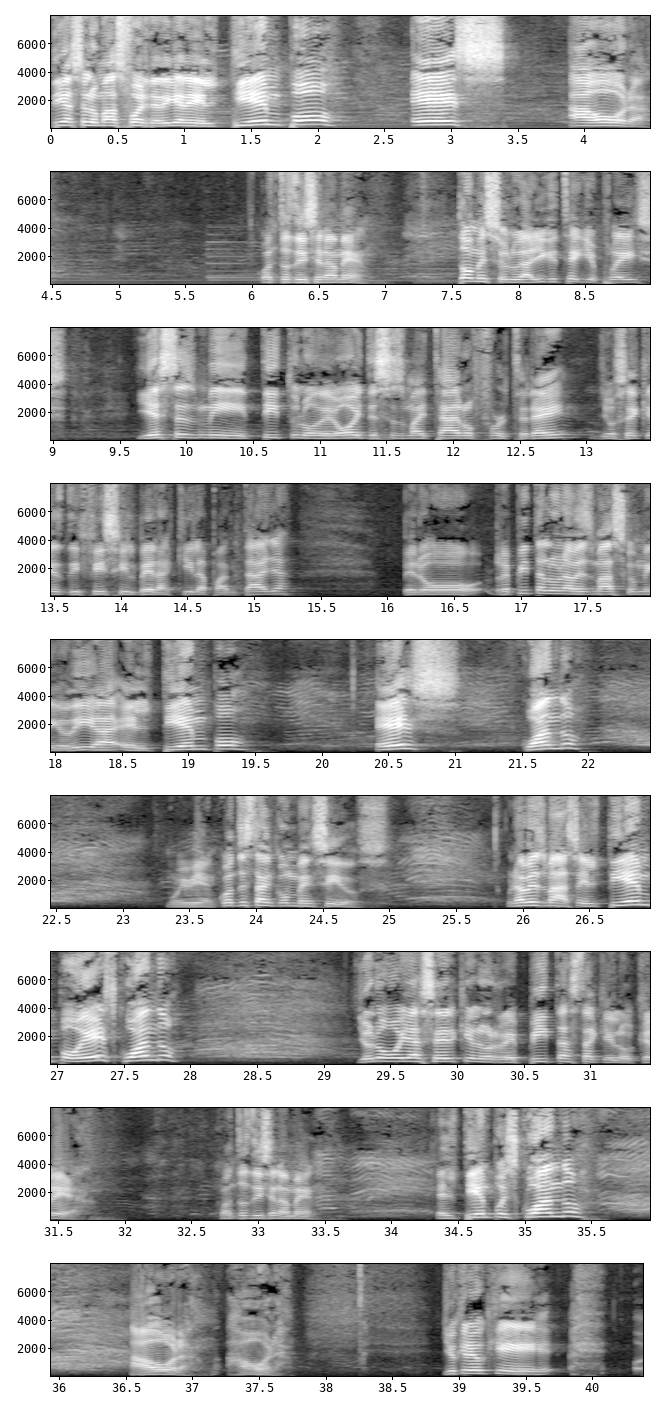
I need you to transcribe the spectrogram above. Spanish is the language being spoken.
Dígaselo más fuerte, dígale el tiempo es ahora. ¿Cuántos dicen amén? Tome su lugar, you can take your place. Y este es mi título de hoy. This is my title for today. Yo sé que es difícil ver aquí la pantalla, pero repítalo una vez más conmigo. Diga, el tiempo es ¿cuándo? Muy bien. ¿Cuántos están convencidos? Una vez más, el tiempo es ¿cuándo? Yo lo voy a hacer que lo repita hasta que lo crea. ¿Cuántos dicen amén? El tiempo es ¿cuándo? Ahora, ahora. Yo creo que,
